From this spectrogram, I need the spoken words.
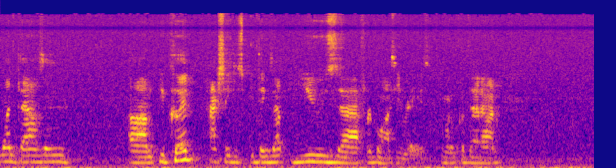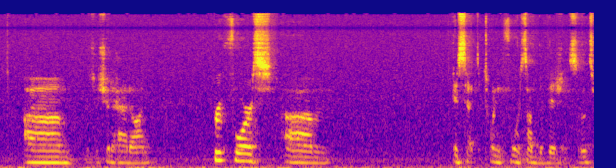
1000. Um, you could actually to speed things up use uh, for glossy rays. I'm going to put that on, um, which I should have had on. Brute force um, is set to 24 subdivisions, so it's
